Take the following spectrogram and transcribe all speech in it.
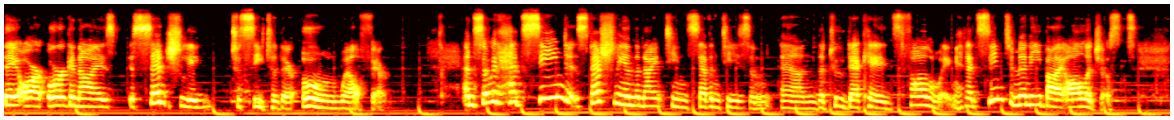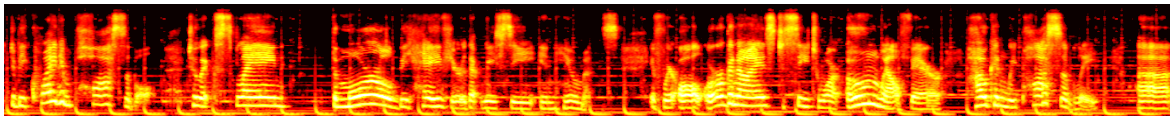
they are organized essentially to see to their own welfare. And so it had seemed, especially in the 1970s and, and the two decades following, it had seemed to many biologists to be quite impossible to explain the moral behavior that we see in humans. If we're all organized to see to our own welfare, how can we possibly uh,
